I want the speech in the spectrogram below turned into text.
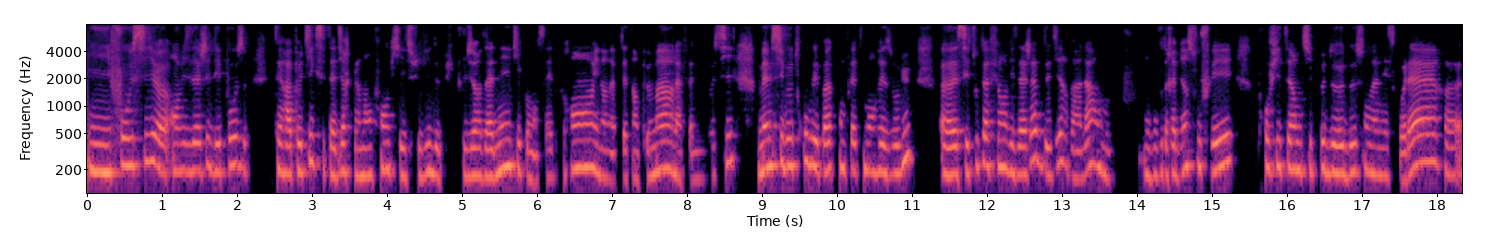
il faut aussi euh, envisager des pauses thérapeutiques, c'est-à-dire qu'un enfant qui est suivi depuis plusieurs années, qui commence à être grand, il en a peut-être un peu marre, la famille aussi, même si le trouble n'est pas complètement résolu, euh, c'est tout à fait envisageable de dire, ben là, on, on voudrait bien souffler, profiter un petit peu de, de son année scolaire. Euh,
